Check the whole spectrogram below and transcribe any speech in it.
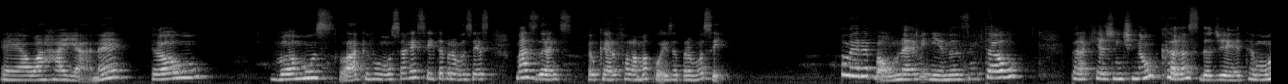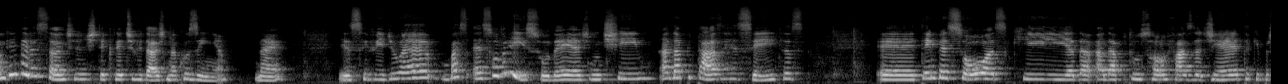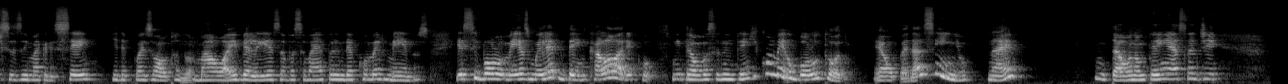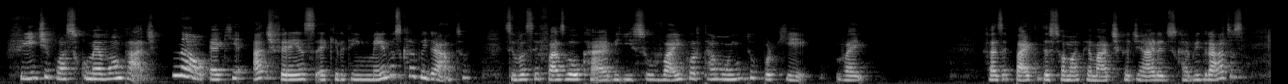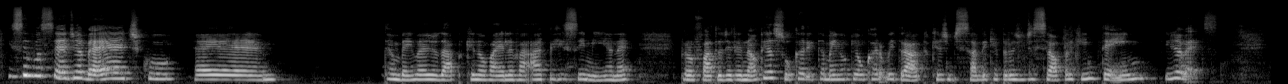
é, ao arraiar, né? Então, Vamos lá que eu vou mostrar a receita pra vocês, mas antes eu quero falar uma coisa pra você. Comer é bom, né, meninas? Então, para que a gente não canse da dieta, é muito interessante a gente ter criatividade na cozinha, né? Esse vídeo é, é sobre isso, né? A gente adaptar as receitas é, tem pessoas que adaptam só na fase da dieta, que precisa emagrecer e depois volta ao normal, aí beleza, você vai aprender a comer menos. Esse bolo mesmo, ele é bem calórico, então você não tem que comer o bolo todo, é um pedacinho, né? Então não tem essa de fit, posso comer à vontade. Não, é que a diferença é que ele tem menos carboidrato. Se você faz low carb, isso vai importar muito, porque vai fazer parte da sua matemática diária dos carboidratos. E se você é diabético, é... também vai ajudar, porque não vai elevar a glicemia, né? Pelo fato de ele não ter açúcar e também não ter o carboidrato, que a gente sabe que é prejudicial para quem tem diabetes.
